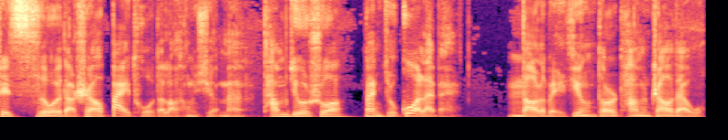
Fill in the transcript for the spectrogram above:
这次我有点事要拜托我的老同学们，他们就说那你就过来呗。嗯到了北京都是他们招待我。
